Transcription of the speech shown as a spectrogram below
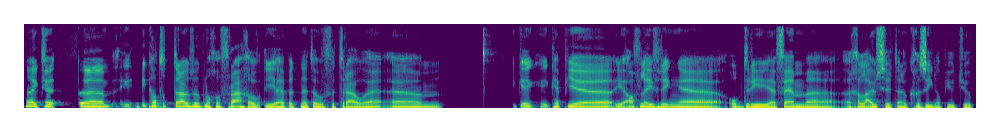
Nou, ik, ik, ik, had er trouwens ook nog een vraag over. Je hebt het net over vertrouwen. Hè? Um, ik, ik, heb je, je aflevering uh, op 3FM uh, geluisterd en ook gezien op YouTube.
